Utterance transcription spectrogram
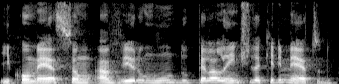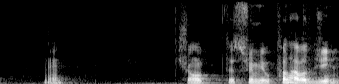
e começam a ver o mundo pela lente daquele método. Né? Então, o professor Milk falava de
